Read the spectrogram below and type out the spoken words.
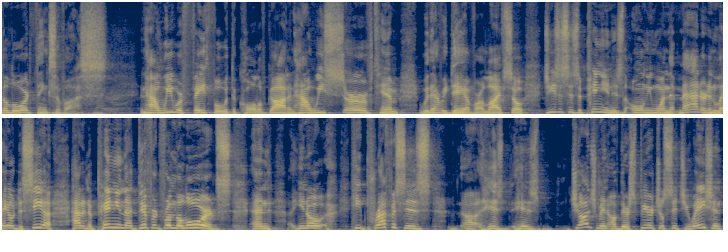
the Lord thinks of us and how we were faithful with the call of God and how we served Him with every day of our life. So, Jesus' opinion is the only one that mattered. And Laodicea had an opinion that differed from the Lord's. And, you know, he prefaces uh, his, his judgment of their spiritual situation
